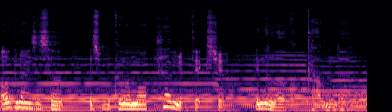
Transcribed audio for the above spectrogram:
organisers hope this will become a more permanent fixture in the local calendar.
